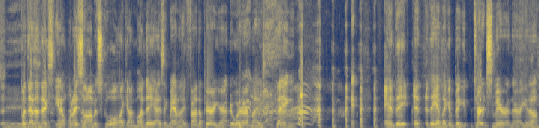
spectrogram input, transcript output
jeez. But then the next, you know, when I saw him at school, like on Monday, I was like, "Man, I found a pair of your underwear in my thing," and they and they had like a big turd smear in there, you know.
